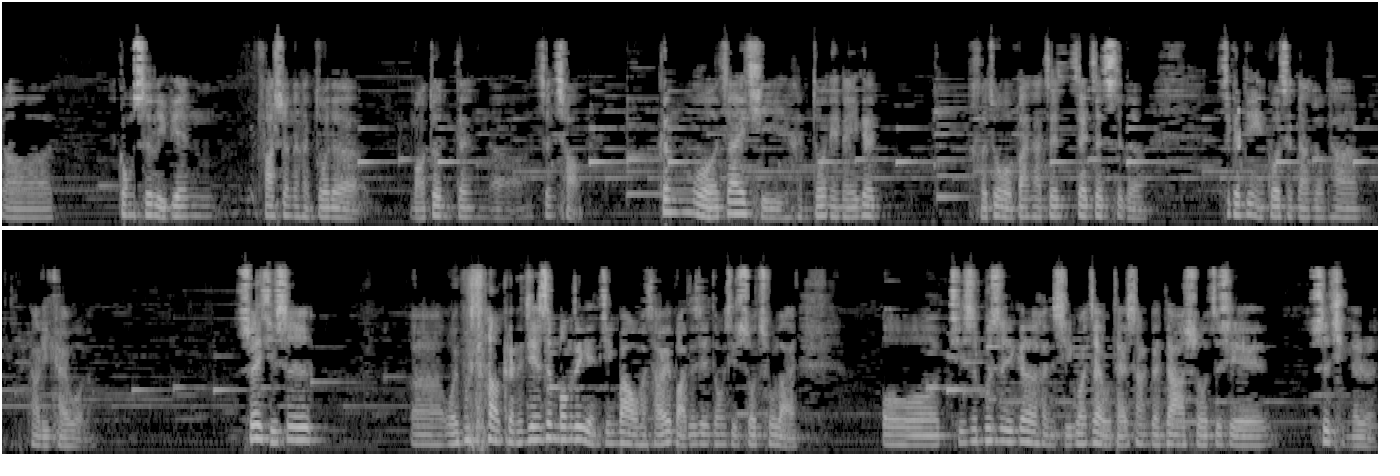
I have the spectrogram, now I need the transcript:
呃，公司里边发生了很多的矛盾跟呃争吵。跟我在一起很多年的一个合作伙伴，他在在这次的这个电影过程当中，他他离开我了。所以其实，呃，我也不知道，可能今天是蒙着眼睛吧，我才会把这些东西说出来。我其实不是一个很习惯在舞台上跟大家说这些事情的人。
